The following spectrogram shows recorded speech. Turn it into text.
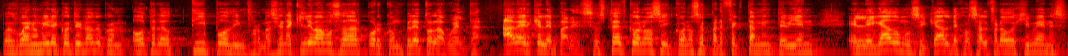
Pues bueno, mire, continuando con otro tipo de información, aquí le vamos a dar por completo la vuelta. A ver qué le parece. Usted conoce y conoce perfectamente bien el legado musical de José Alfredo Jiménez.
